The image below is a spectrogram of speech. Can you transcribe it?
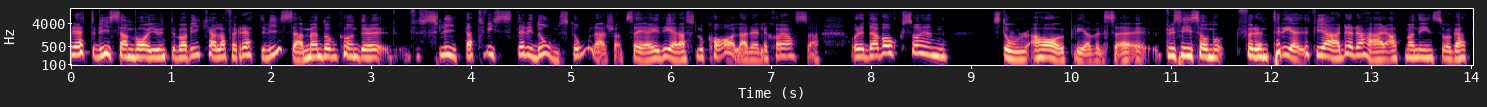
rättvisan var ju inte vad vi kallar för rättvisa, men de kunde slita tvister i domstolar så att säga, i deras lokala religiösa. Och det där var också en stor aha-upplevelse. Eh, precis som för den tre, fjärde det här att man insåg att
